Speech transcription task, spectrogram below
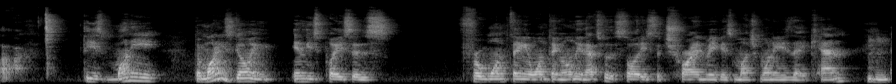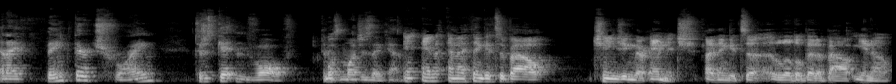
uh, these money. The money's going in these places for one thing and one thing only. That's for the Saudis to try and make as much money as they can. Mhm. And I think they're trying to just get involved in as much as they can. And, and and I think it's about changing their image. I think it's a, a little bit about you know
